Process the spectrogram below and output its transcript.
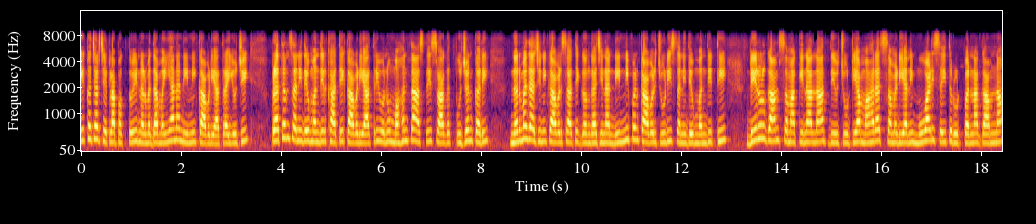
એક જેટલા ભક્તોએ નર્મદા મૈયાના નીરની કાવડ યાત્રા યોજી પ્રથમ શનિદેવ મંદિર ખાતે કાવડ યાત્રીઓનું મહંતના હસ્તે સ્વાગત પૂજન કરી નર્મદાજીની કાવડ સાથે ગંગાજીના નીરની પણ કાવડ જોડી શનિદેવ મંદિરથી ડેરોલ ગામ સમા કિનારના દેવચોટિયા મહારાજ સમડિયાની મુવાડી સહિત રૂટ પરના ગામના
